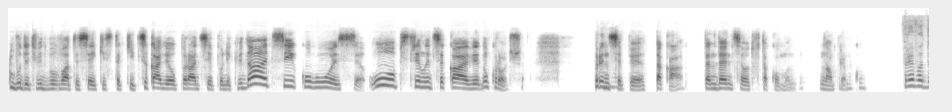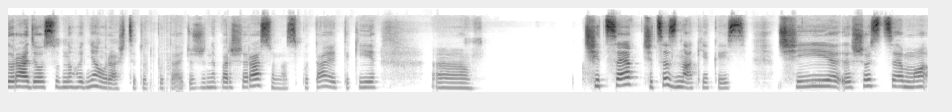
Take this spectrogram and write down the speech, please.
будуть відбуватися якісь такі цікаві операції по ліквідації когось, обстріли цікаві. Ну, коротше, в принципі, така тенденція от в такому напрямку. З приводу радіо судного дня у Рашці тут питають. Уже не перший раз у нас питають такі. Е, чи це, чи це знак якийсь, чи е, щось це ми,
